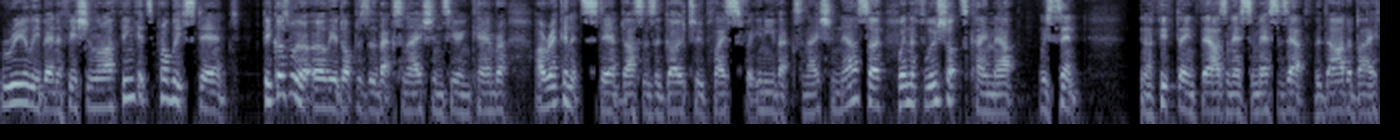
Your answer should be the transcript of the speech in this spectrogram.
really beneficial. And I think it's probably stamped because we were early adopters of the vaccinations here in Canberra, I reckon it's stamped us as a go-to place for any vaccination now. So when the flu shots came out, we sent you know 15,000 SMSs out to the database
